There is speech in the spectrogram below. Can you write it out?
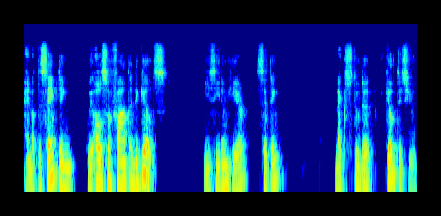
And of the same thing, we also found in the gills. You see them here sitting next to the gill tissue.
